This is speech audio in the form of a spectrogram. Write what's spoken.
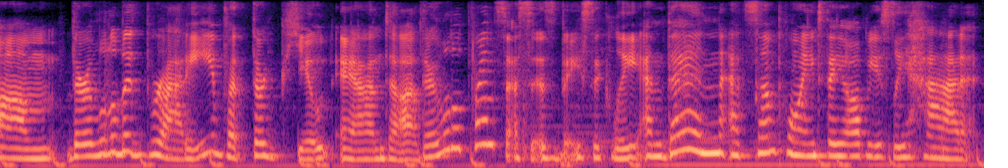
um, they're a little bit bratty, but they're cute and uh, they're little princesses, basically. And then at some point, they obviously had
